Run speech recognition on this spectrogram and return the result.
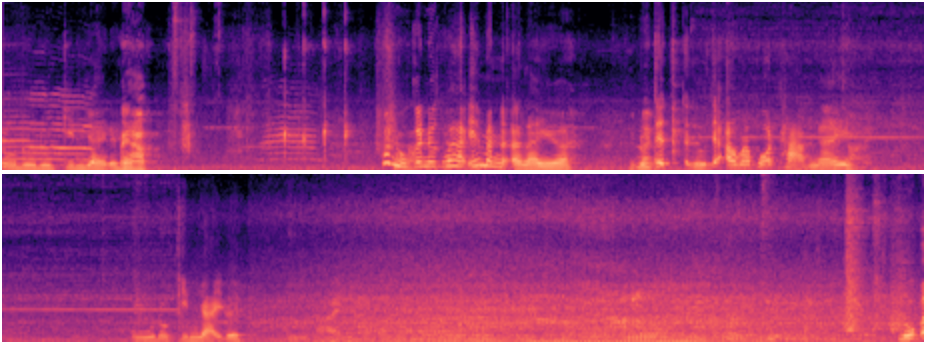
ดูดูดูกินใหญ่เลย ไม่เอาก็หนูก็นึกว่า เอ๊ะมันอะไรอะหนูจะหนูจะเอามาโพสต์ถามไงโอ้ดูกินใหญ่เลย หนูไป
